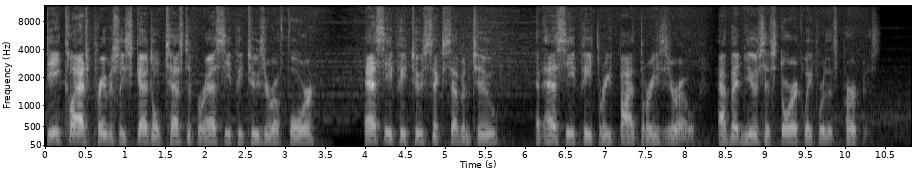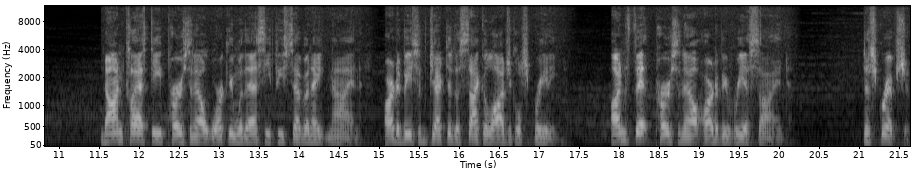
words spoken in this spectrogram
D-Class previously scheduled tested for SCP-204, SCP-2672, and SCP-3530 have been used historically for this purpose. Non-Class D personnel working with SCP-789 are to be subjected to psychological screening. Unfit personnel are to be reassigned. Description:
